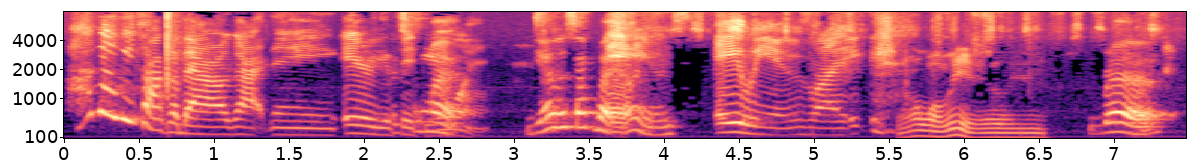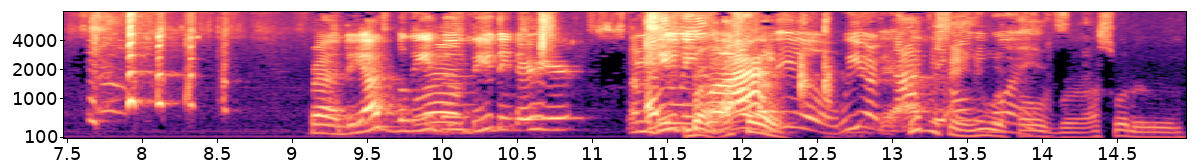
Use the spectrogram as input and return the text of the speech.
how about we talk about goddamn Area It's Fifty what? One Yeah, let's talk about aliens. aliens? Like, I don't want me an alien. Bruh. Bruh, do y'all believe Well- them? Do you think they're here? I mean, do you aliens think Bro, I are swear- real. We are not People the saying only UFOs, ones. bro. I swear to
